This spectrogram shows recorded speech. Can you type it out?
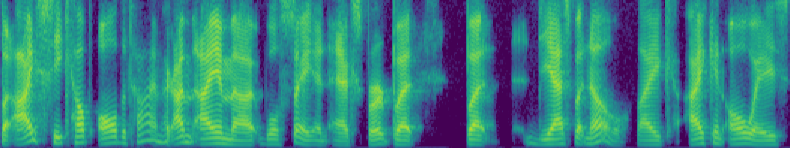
but I seek help all the time. Like I'm, I am, uh, we'll say an expert, but, but yes, but no. Like I can always,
